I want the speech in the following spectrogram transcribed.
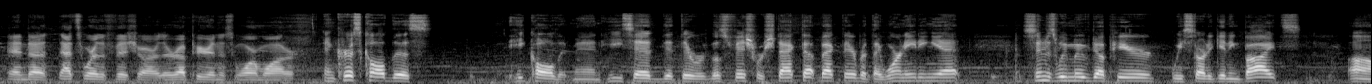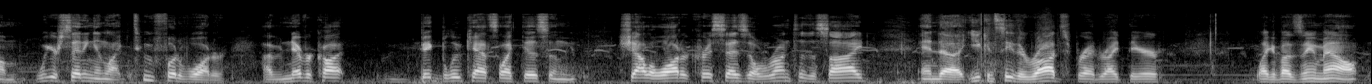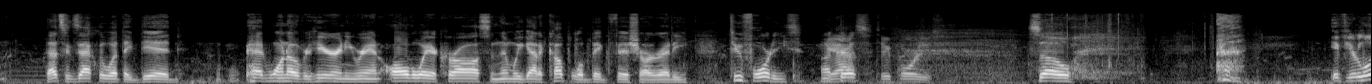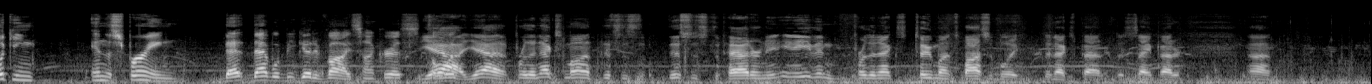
and uh, that's where the fish are they're up here in this warm water And Chris called this. He called it, man. He said that there were those fish were stacked up back there, but they weren't eating yet. As soon as we moved up here, we started getting bites. Um, we are sitting in like two foot of water. I've never caught big blue cats like this in shallow water. Chris says they'll run to the side, and uh, you can see the rod spread right there. Like if I zoom out, that's exactly what they did had one over here and he ran all the way across and then we got a couple of big fish already. 240s huh yeah chris? 240s so if you're looking in the spring that that would be good advice huh chris? Yeah look- yeah for the next month this is this is the pattern and even for the next two months possibly the next pattern the same pattern. Um,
